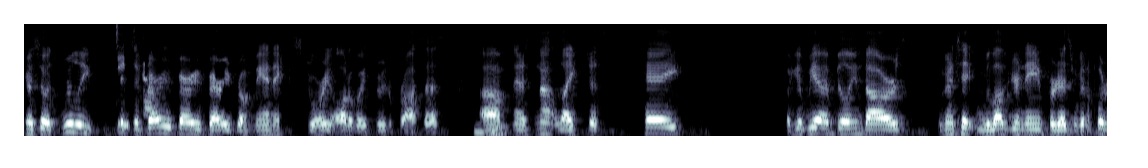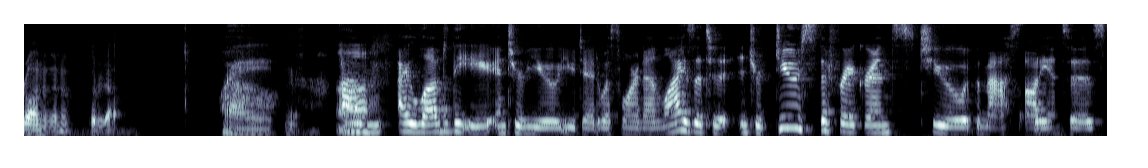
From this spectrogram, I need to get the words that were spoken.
You know, so it's really it's a very very very romantic story all the way through the process, mm-hmm. um, and it's not like just hey, we have a billion dollars. We're gonna take. We love your name for this. We're gonna put it on. I'm gonna put it out. Right. Yeah. Um, I loved the interview you did with Lorna and Liza to introduce the fragrance to the mass audiences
